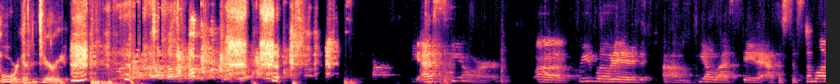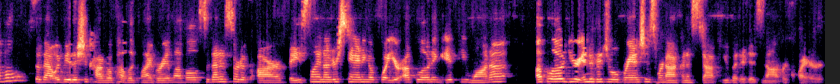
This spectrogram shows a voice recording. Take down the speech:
Oh, we're getting Teri. The SPR uh, preloaded um, PLS data at the system level. So that would be the Chicago Public Library level. So that is sort of our baseline understanding of what you're uploading. If you wanna upload your individual branches, we're not gonna stop you, but it is not required.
